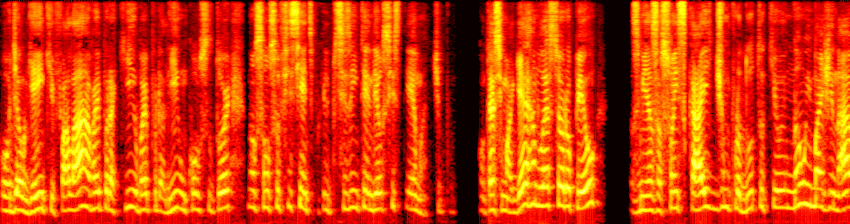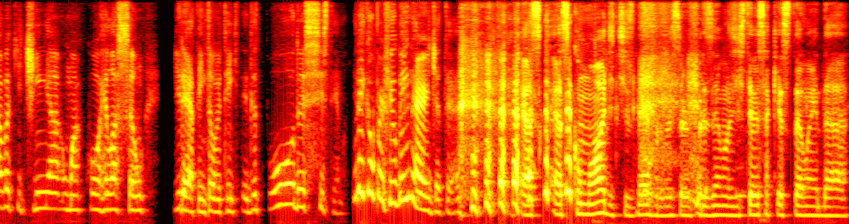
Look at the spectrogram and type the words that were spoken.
ou de alguém que fala, ah, vai por aqui, vai por ali, um consultor, não são suficientes, porque ele precisa entender o sistema. Tipo, acontece uma guerra no leste europeu, as minhas ações caem de um produto que eu não imaginava que tinha uma correlação direta. Então eu tenho que entender todo esse sistema. Diria que é um perfil bem nerd até. É as, é as commodities, né, professor? Por exemplo, a gente teve essa questão aí da,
